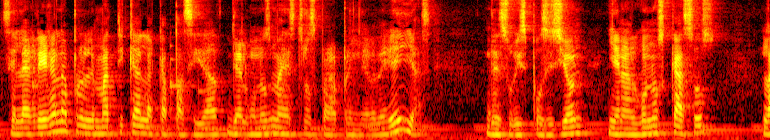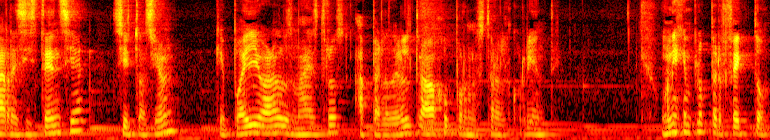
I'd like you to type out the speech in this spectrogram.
se le agrega la problemática de la capacidad de algunos maestros para aprender de ellas, de su disposición y en algunos casos la resistencia, situación que puede llevar a los maestros a perder el trabajo por no estar al corriente. Un ejemplo perfecto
